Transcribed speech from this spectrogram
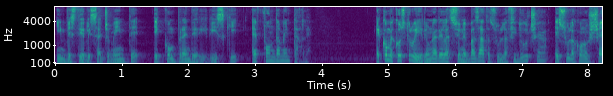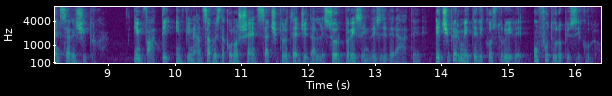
investirli saggiamente e comprendere i rischi è fondamentale. È come costruire una relazione basata sulla fiducia e sulla conoscenza reciproca. Infatti, in finanza questa conoscenza ci protegge dalle sorprese indesiderate e ci permette di costruire un futuro più sicuro.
